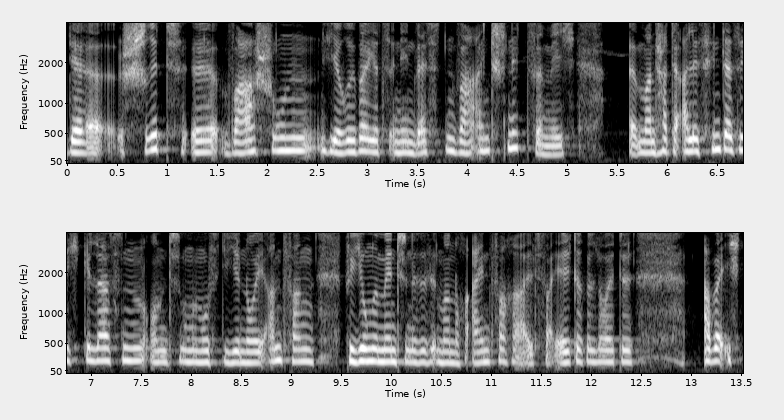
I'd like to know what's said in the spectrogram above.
der Schritt äh, war schon hierüber jetzt in den Westen, war ein Schnitt für mich. Äh, man hatte alles hinter sich gelassen und man musste hier neu anfangen. Für junge Menschen ist es immer noch einfacher als für ältere Leute. Aber ich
